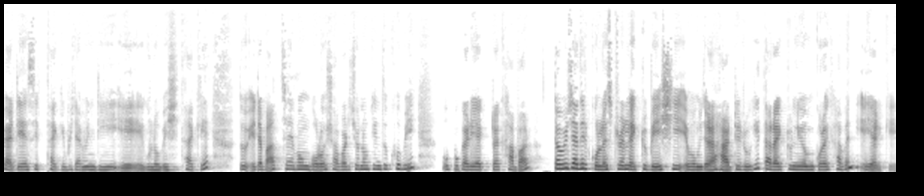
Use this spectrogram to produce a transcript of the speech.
ফ্যাটি অ্যাসিড থাকে ভিটামিন ডি এ এগুলো বেশি থাকে। তো এটা বাচ্চা এবং বড় সবার জন্য কিন্তু খুবই উপকারী একটা খাবার। তবে যাদের কোলেস্টেরল একটু বেশি এবং যারা হার্টের রুগী, তারা একটু নিয়ম করে খাবেন, এই আর কি।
